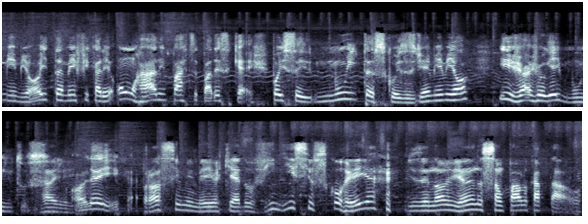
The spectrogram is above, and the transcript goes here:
MMO e também ficaria honrado em participar desse cast, pois sei muitas coisas de MMO e já joguei muitos. Olha aí. Olha aí, cara. Próximo e-mail aqui é do Vinícius Correia, 19 anos, São Paulo, capital.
